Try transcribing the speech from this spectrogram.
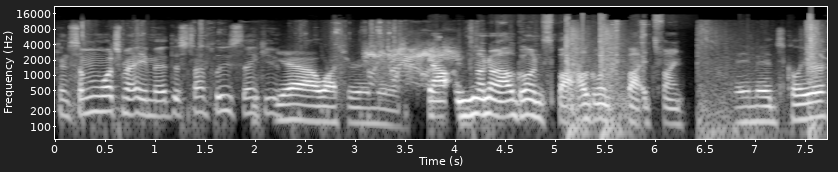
Can someone watch my A mid this time, please? Thank you. Yeah, I'll watch her in there. Yeah, no, no, I'll go in spot. I'll go in spot. It's fine. A mid's clear.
